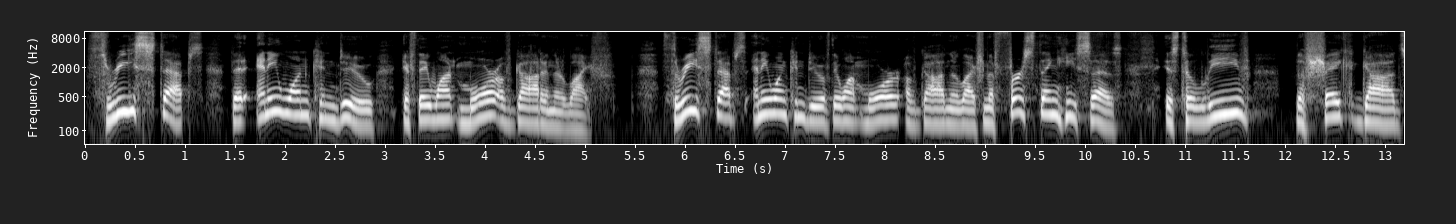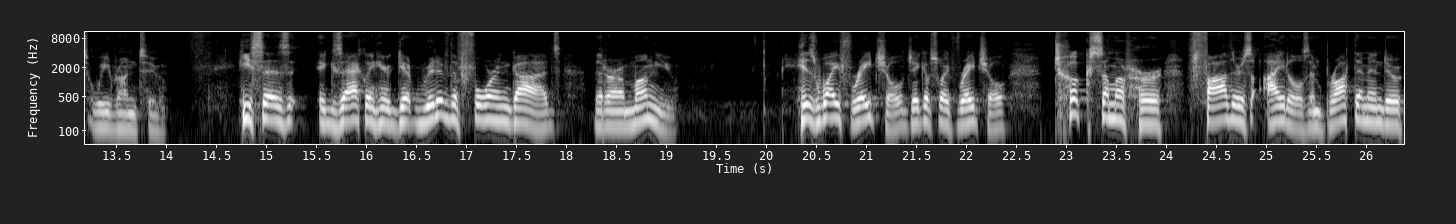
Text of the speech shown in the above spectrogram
three steps that anyone can do if they want more of God in their life. Three steps anyone can do if they want more of God in their life. And the first thing he says is to leave the fake gods we run to. He says exactly in here get rid of the foreign gods that are among you. His wife Rachel, Jacob's wife Rachel, took some of her father's idols and brought them into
